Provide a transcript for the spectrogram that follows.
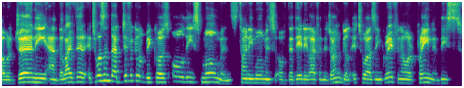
our journey and the life there it wasn't that difficult because all these moments tiny moments of the daily life in the jungle it was engraved in our brain these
